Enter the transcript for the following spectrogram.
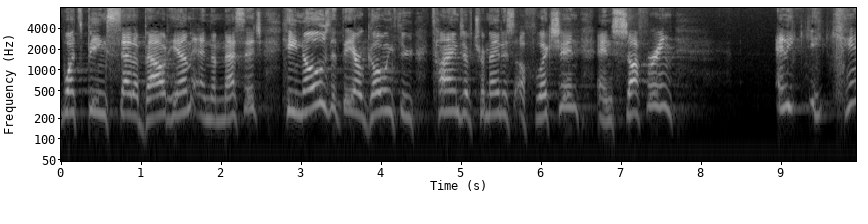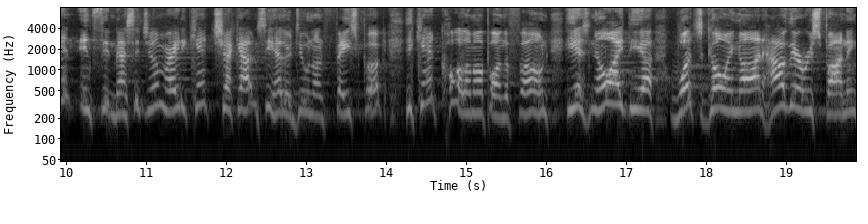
what's being said about him and the message. He knows that they are going through times of tremendous affliction and suffering. And he, he can't instant message them, right? He can't check out and see how they're doing on Facebook. He can't call them up on the phone. He has no idea what's going on, how they're responding,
